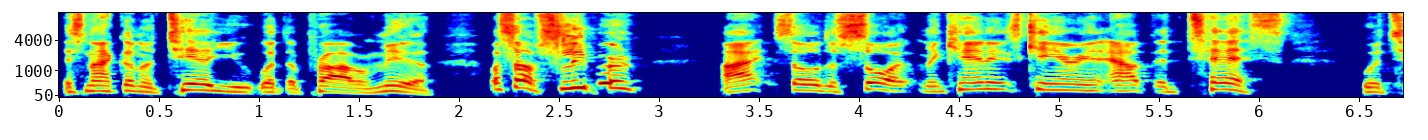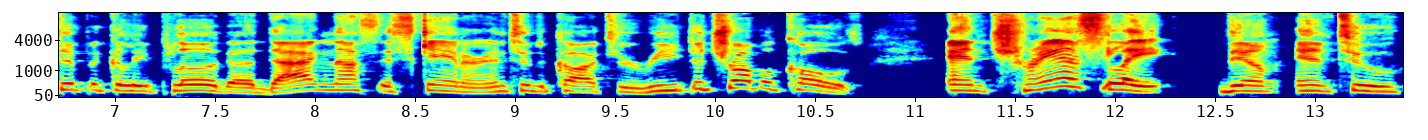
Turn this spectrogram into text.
It's not going to tell you what the problem is. What's up, sleeper? All right. So the sort mechanics carrying out the tests will typically plug a diagnostic scanner into the car to read the trouble codes and translate them into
